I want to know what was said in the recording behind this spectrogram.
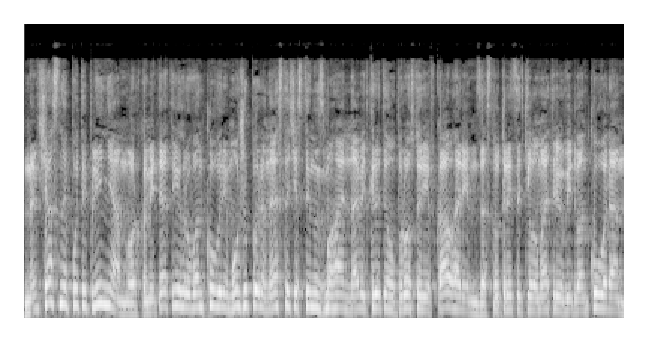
Невчасне потепління. Оргкомітет ігор у Ванкувері може перенести частину змагань на відкритому просторі в Калгарі за 130 кілометрів від Ванкувера.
